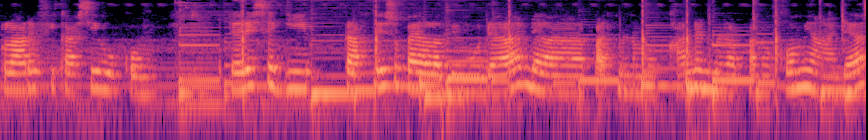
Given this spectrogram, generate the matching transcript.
klarifikasi hukum. Dari segi praktis supaya lebih mudah dapat menemukan dan menerapkan hukum yang ada,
